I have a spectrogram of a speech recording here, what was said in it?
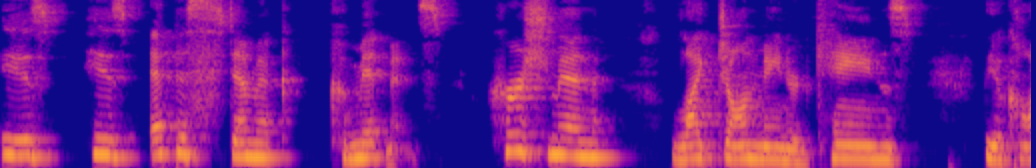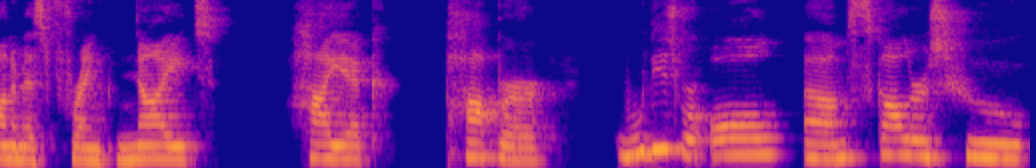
is his epistemic commitments. Hirschman, like John Maynard Keynes, the economist Frank Knight, Hayek, Popper, these were all um, scholars who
